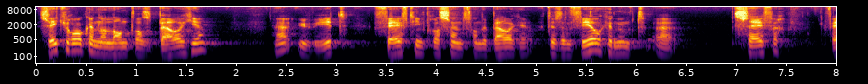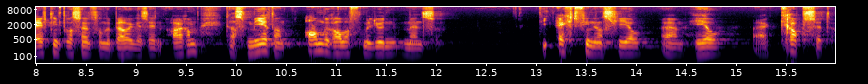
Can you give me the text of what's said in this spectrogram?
Zeker ook in een land als België. U weet, 15 procent van de Belgen, het is een veelgenoemd cijfer. 15 procent van de Belgen zijn arm. Dat is meer dan anderhalf miljoen mensen die echt financieel ehm, heel eh, krap zitten.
